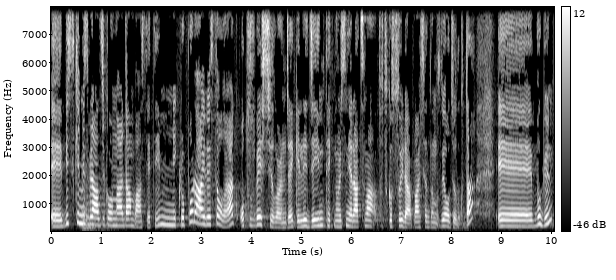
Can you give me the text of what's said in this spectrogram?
Ee, biz kimiz birazcık onlardan bahsedeyim. Mikropor ailesi olarak 35 yıl önce geleceğin teknolojisini yaratma tutkusuyla başladığımız yolculukta e, bugün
